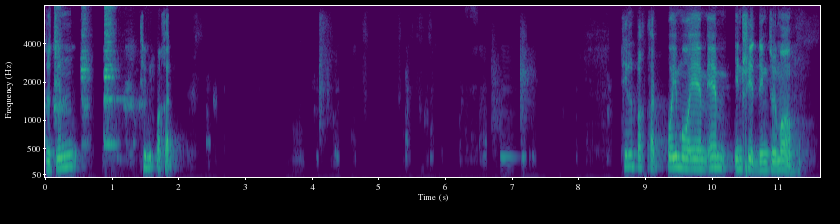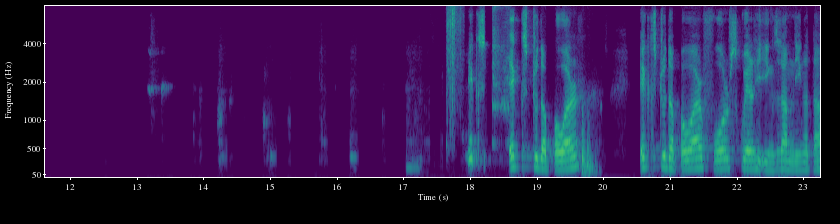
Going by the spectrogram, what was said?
chu chun thil pakhat thil pakhat poimo em em in ding chu mo. X x to the power x to the power 4 square hi exam ni nga ta?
